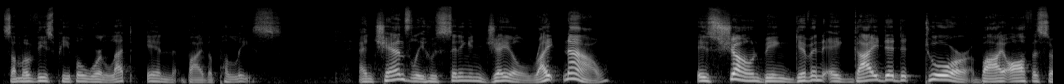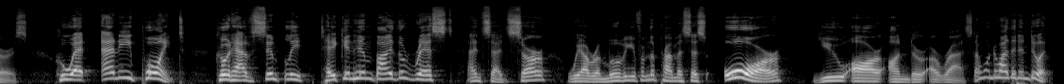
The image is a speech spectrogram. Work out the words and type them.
Some of these people were let in by the police. And Chansley, who's sitting in jail right now, is shown being given a guided tour by officers who, at any point, could have simply taken him by the wrist and said, Sir, we are removing you from the premises, or you are under arrest. I wonder why they didn't do it.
